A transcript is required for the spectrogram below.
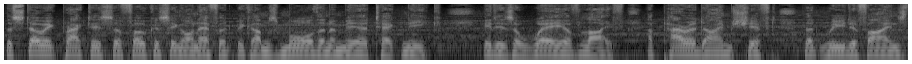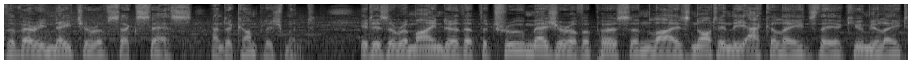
the Stoic practice of focusing on effort becomes more than a mere technique. It is a way of life, a paradigm shift that redefines the very nature of success and accomplishment. It is a reminder that the true measure of a person lies not in the accolades they accumulate,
